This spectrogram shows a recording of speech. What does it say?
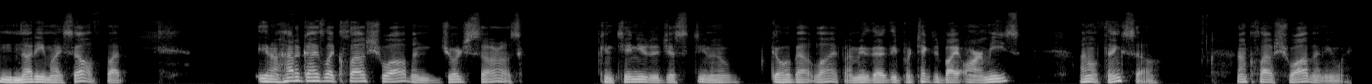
nutty myself but you know how do guys like klaus schwab and george soros continue to just you know go about life i mean they're they protected by armies i don't think so not klaus schwab anyway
